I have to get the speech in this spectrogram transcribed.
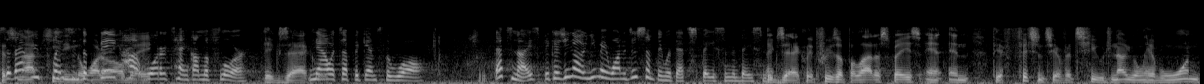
So it's that not replaces the, the water big hot water tank on the floor. Exactly. Now it's up against the wall. That's nice because you know you may want to do something with that space in the basement. Exactly. It frees up a lot of space, and, and the efficiency of it's huge. Now you only have one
